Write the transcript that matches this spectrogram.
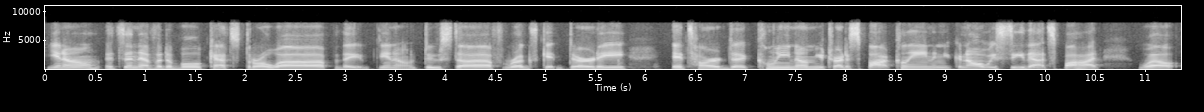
you know it's inevitable. Cats throw up. They you know do stuff. Rugs get dirty. It's hard to clean them. You try to spot clean, and you can always see that spot. Well,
